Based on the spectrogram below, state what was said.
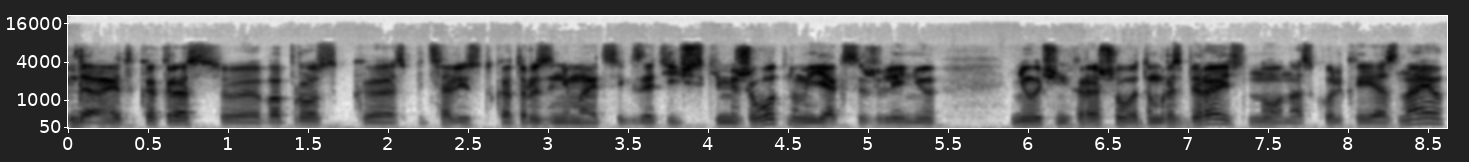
Да, это как раз э, вопрос к специалисту, который занимается экзотическими животными. Я, к сожалению, не очень хорошо в этом разбираюсь, но, насколько я знаю,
